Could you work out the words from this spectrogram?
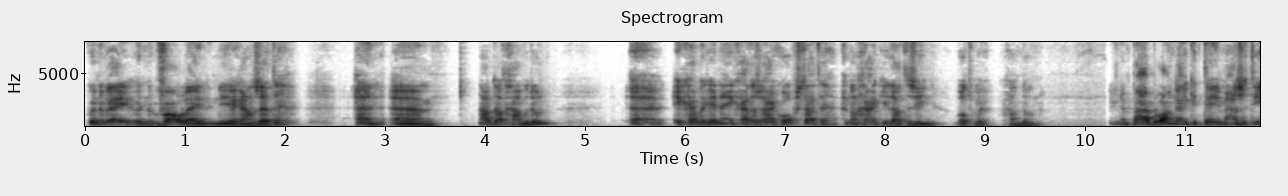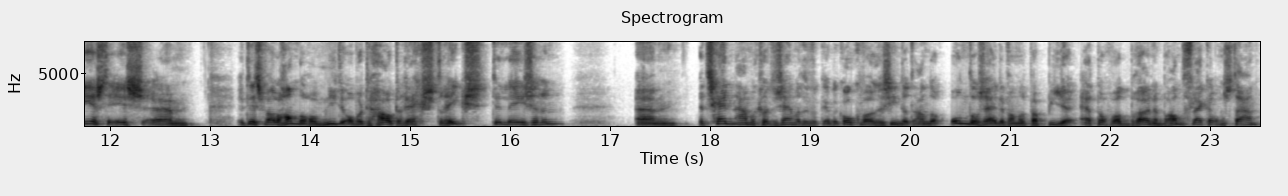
kunnen wij een vouwlijn neer gaan zetten. En uh, nou, dat gaan we doen. Uh, ik ga beginnen, ik ga de zaken opstarten en dan ga ik je laten zien wat we gaan doen. Een paar belangrijke thema's. Het eerste is, um, het is wel handig om niet op het hout rechtstreeks te laseren. Um, het schijnt namelijk zo te zijn, want heb ik ook wel gezien, dat aan de onderzijde van het papier er toch wat bruine brandvlekken ontstaan.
